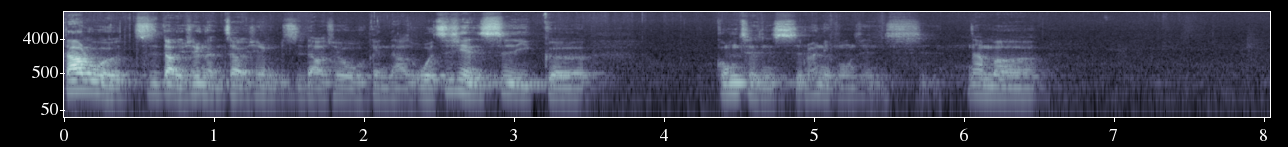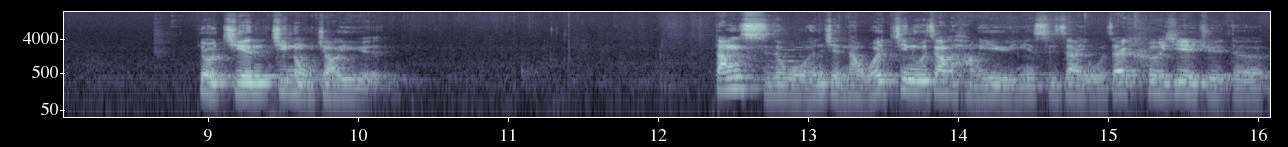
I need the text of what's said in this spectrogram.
大家如果知道，有些人知道，有些人不知道，所以我跟大家，我之前是一个工程师，软件工程师，那么又兼金融交易员。当时我很简单，我会进入这样的行业原因是在于我在科技业觉得，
